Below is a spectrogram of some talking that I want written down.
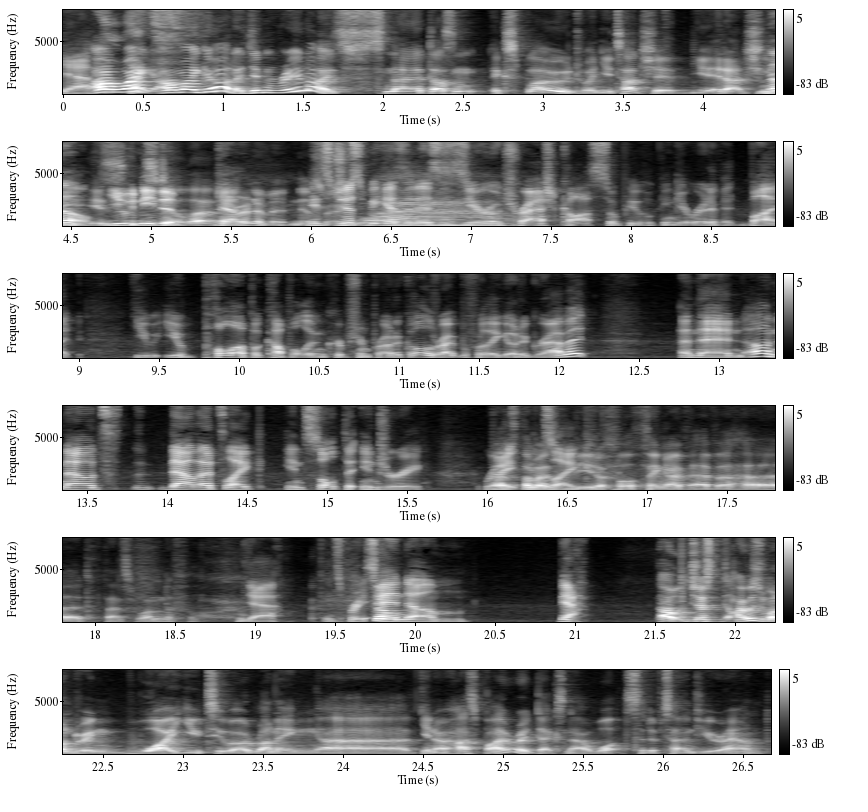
one. Yeah. Oh wait! that's- Oh my god! I didn't realize snare doesn't explode when you touch it. It actually No. is you would need to there. get rid of it. That's It's right. just because it is a zero trash cost, so people can get rid of it. But you you pull up a couple encryption protocols right before they go to grab it, and then oh now it's now that's like insult to injury, right? That's the it's most like beautiful thing I've ever heard. That's wonderful. yeah, it's pretty. So- and um, yeah, Oh, just I was wondering why you two are running, uh, you know, Haas-Bioroid decks now. What sort of turned you around?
